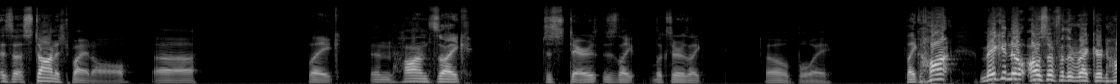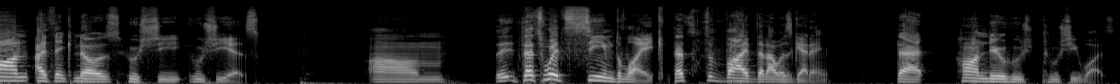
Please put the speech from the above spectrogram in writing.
is astonished by it all. Uh, like and Han's like just stares is like looks at her is like, oh boy. Like Han, make a note also for the record. Han, I think knows who she who she is. Um, it- that's what it seemed like. That's the vibe that I was getting. That Han knew who who she was.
